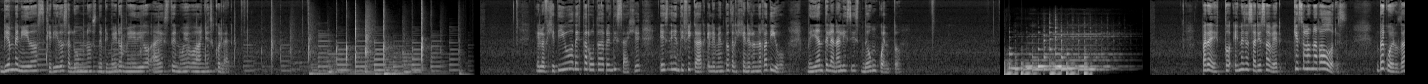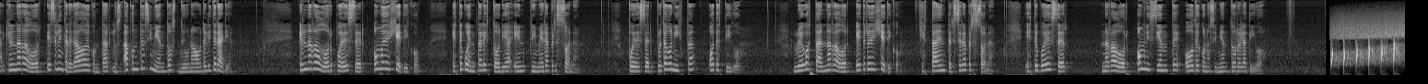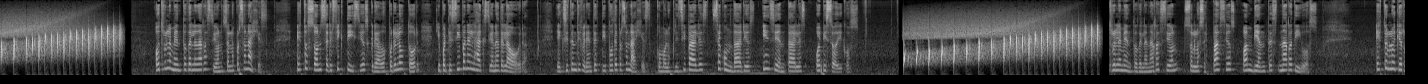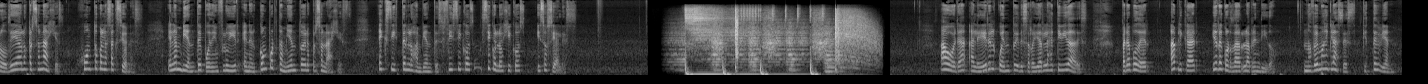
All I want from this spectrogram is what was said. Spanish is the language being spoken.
Bienvenidos, queridos alumnos de primero medio, a este nuevo año escolar. El objetivo de esta ruta de aprendizaje es identificar elementos del género narrativo mediante el análisis de un cuento. Para esto es necesario saber qué son los narradores. Recuerda que el narrador es el encargado de contar los acontecimientos de una obra literaria. El narrador puede ser homodiegético. Este cuenta la historia en primera persona puede ser protagonista o testigo. Luego está el narrador heterodigético, que está en tercera persona. Este puede ser narrador omnisciente o de conocimiento relativo. Otro elemento de la narración son los personajes. Estos son seres ficticios creados por el autor que participan en las acciones de la obra. Existen diferentes tipos de personajes, como los principales, secundarios, incidentales o episódicos. Otro elemento de la narración son los espacios o ambientes narrativos. Esto es lo que rodea a los personajes, junto con las acciones. El ambiente puede influir en el comportamiento de los personajes. Existen los ambientes físicos, psicológicos y sociales. ahora a leer el cuento y desarrollar las actividades para poder aplicar y recordar lo aprendido. Nos vemos en clases. Que estés bien.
